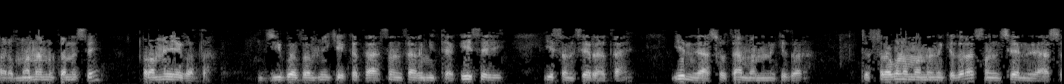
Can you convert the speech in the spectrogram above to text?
और मनन करने से प्रमेयगत जीव ब्रह्मी की कथा, संसार मिथ्या कैसे है, ये संशय रहता है, ये निराश होता है मनन के द्वारा। तो श्रवण मनन के द्वारा संशय निराश।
